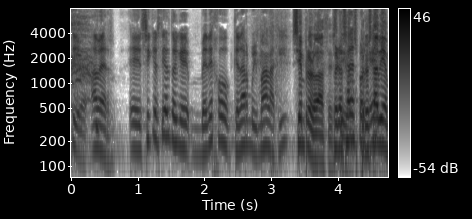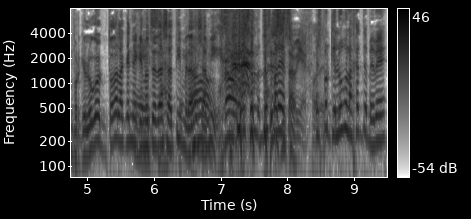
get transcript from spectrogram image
Tío, a ver, eh, sí que es cierto que me dejo quedar muy mal aquí. Siempre lo haces, Pero tío. ¿sabes por Pero qué? está bien, porque luego toda la caña que no te das a ti me la das a mí. No, no, es- no es por eso. bien, es porque luego la gente me ve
